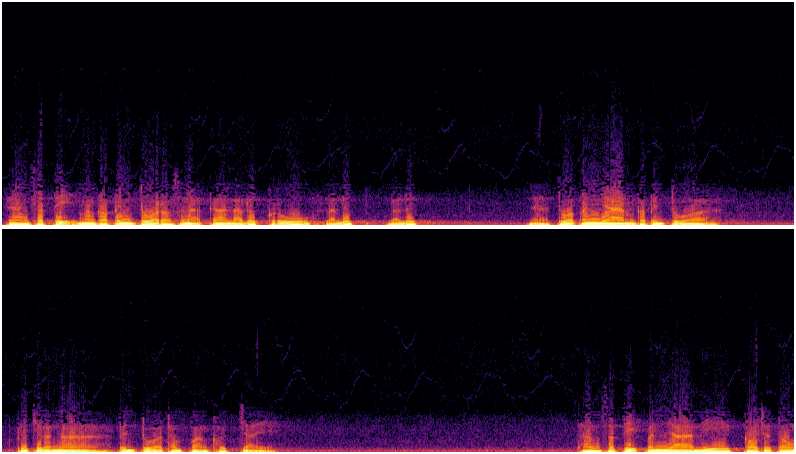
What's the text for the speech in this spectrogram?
ถนั้นสติมันก็เป็นตัวลักษณะการระลึกรู้ระลึกระลึกนะตัวปัญญามันก็เป็นตัวพิจารณา เป็นตัวทำความเข้าใจ ทั้งสติปัญญานี้ก็จะต้อง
